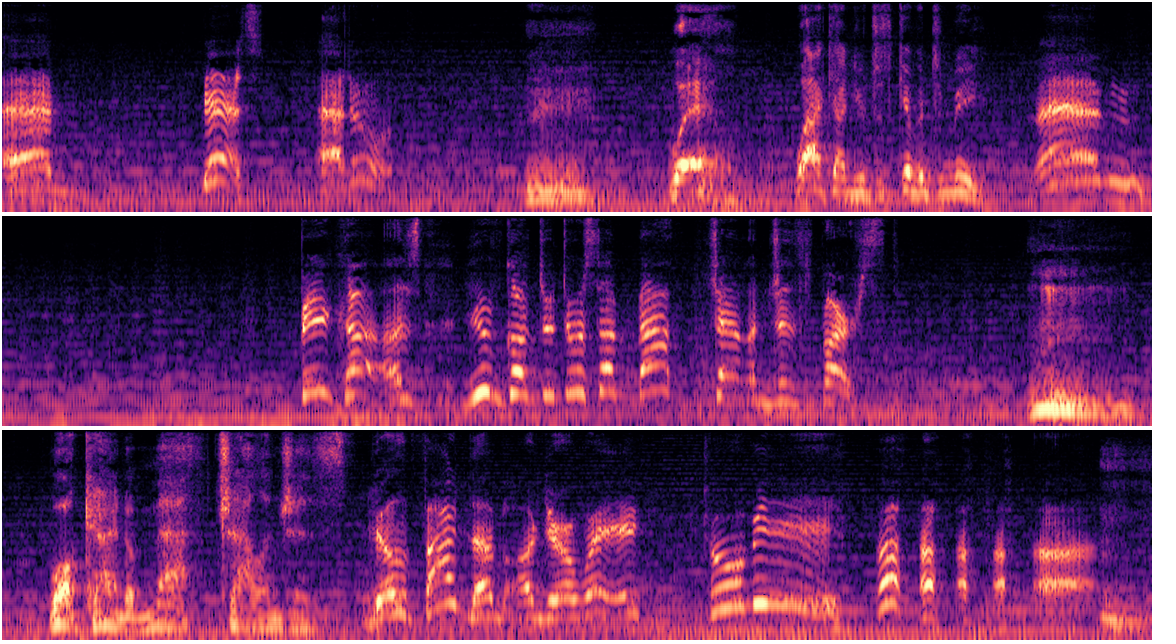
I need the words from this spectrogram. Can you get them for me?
Um, yes, I do. Well, why can't you just give it to me? Um, because you've got to do some math challenges first. Hmm. What kind of math challenges? You'll find them on your way to me.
